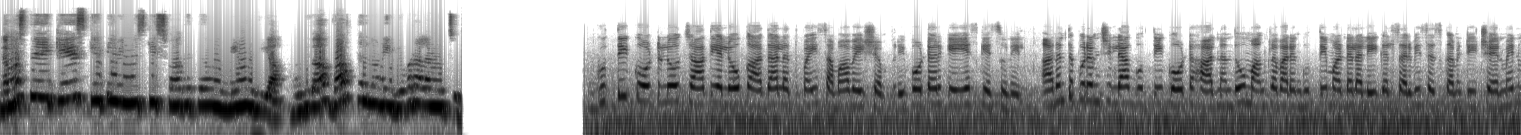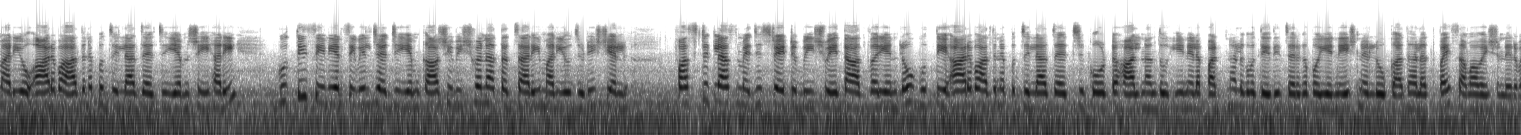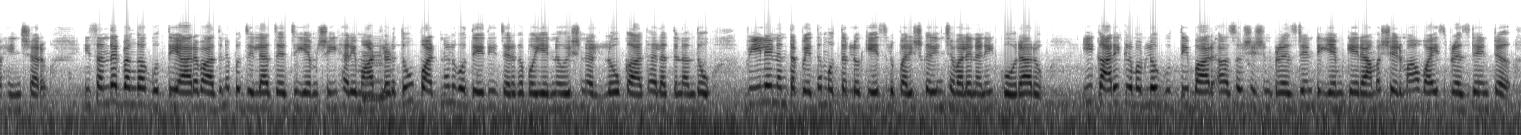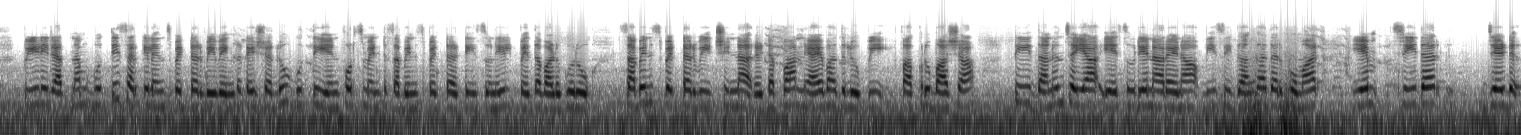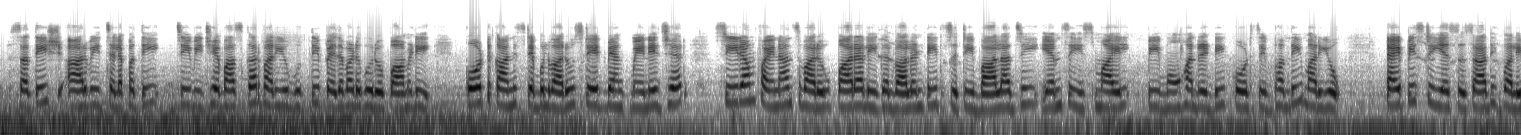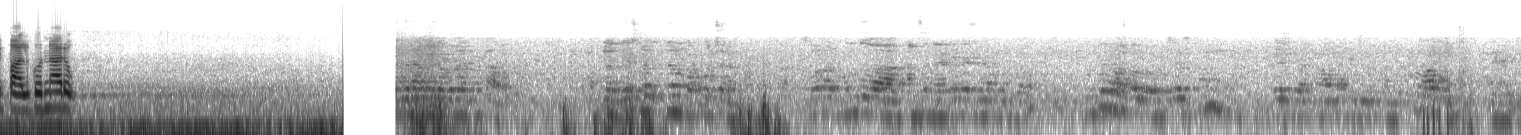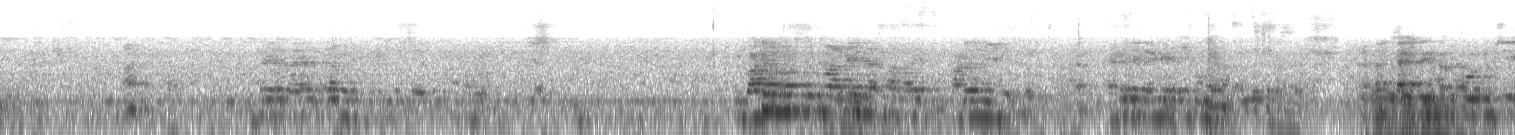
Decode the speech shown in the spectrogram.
నమస్తే KSK TV న్యూస్కి స్వాగతం. నేను రియా. ముందుగా వార్తల్లోని వివరాలను చూ- గుత్తి కోర్టులో జాతీయ లోక్ అదాలత్ పై సమావేశం. Reporter KSK Sunil. అనంతపురం జిల్లా గుత్తి కోర్టు హాల్ నందు మంగళవారం గుత్తి మండల లీగల్ సర్వీసెస్ కమిటీ చైర్మన్ మరియు ఆరవ అదనపు జిల్లా judge M Srihari Gooty senior civil judge M Kasi Vishwanathachari మరియు judicial first class magistrate B Shweta ఆధ్వర్యంలో గుత్తి ఆరవ అదనపు జిల్లా జడ్జి కోర్టు హాల్ నందు ఈ నెల పద్నాలుగవ తేదీ జరగబోయే నేషనల్ లోక్ అదాలత్ పై సమావేశం నిర్వహించారు. ఈ సందర్భంగా గుత్తి ఆరవ అదనపు జిల్లా జడ్జి ఎం శ్రీహరి మాట్లాడుతూ పద్నాలుగో తేదీ జరగబోయే నేషనల్ లోక్ అదాలత్ నందు వీలైనంత పెద్ద మొత్తంలో కేసులు పరిష్కరించవాలనని కోరారు. ఈ కార్యక్రమంలో Gooty bar association president MK Ramasharma vice president PD Ratnam Gooty circle inspector B Venkateswarlu Gooty enforcement sub inspector T Sunil Peddavaduguru sub inspector V Chinna Reddappa న్యాయవాదులు P Fakru Basha T Dhananjaya A Suryanarayana VC Gangadhar Kumar M Sridhar Z Satish RV Chalapathi G Vijayabhaskar మరియు Gooty Pedavadugur Pamidi court constable వారు state bank manager Sriram finance వారు paralegal volunteers T Balaji MC Ismail P Mohan Reddy court సిబ్బంది మరియు typist yes Sadiq వలి పాల్గొన్నారు. ఈ bottle notes వాళ్ళు ఏం చేస్తున్నారు మరి నుంచి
